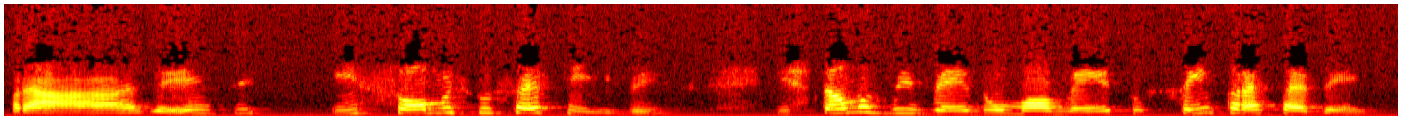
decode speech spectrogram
frágeis e somos suscetíveis. Estamos vivendo um momento sem precedentes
